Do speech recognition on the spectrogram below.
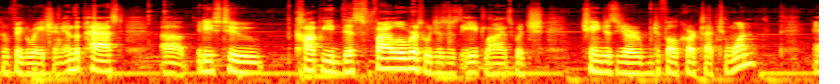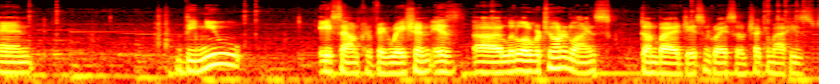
configuration. In the past, uh, it used to copy this file over, which is just eight lines, which changes your default card type to one. And the new asound configuration is a little over 200 lines done by Jason Gray, so check him out. He's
